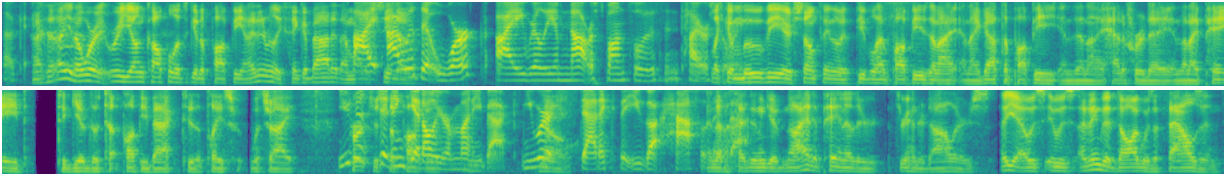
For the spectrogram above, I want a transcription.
me. Okay. And I said, oh, you know, we're, we're a young couple. Let's get a puppy. And I didn't really think about it. I might have I, seen I a- was at work. I really am not responsible for this entire story. like a movie or something with people have puppies, and I and I got the puppy, and then I had it for a day, and then I paid to give the t- puppy back to the place which I You just didn't get all your money back. You were No. ecstatic that you got half of and it I didn't get no. I had to pay another three hundred dollars. Oh, yeah, it was it was. I think the dog was a thousand,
